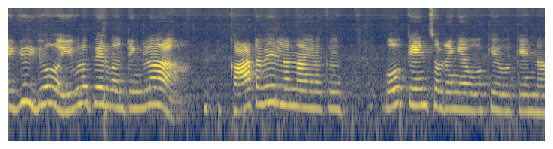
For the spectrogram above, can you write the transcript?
ஐயோ இவ்வளோ பேர் வந்துட்டிங்களா? காட்டவே இல்லைண்ணா எனக்கு. ஓகேன்னு சொல்கிறீங்க ஓகே ஓகேண்ணா.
